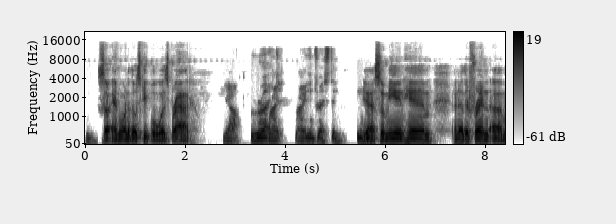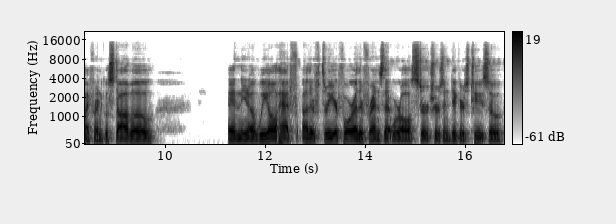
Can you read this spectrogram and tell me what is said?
Hmm. So, and one of those people was Brad. Yeah. Right. Right. Right. Interesting. Mm-hmm. Yeah. So me and him, another friend, uh, my friend Gustavo, and you know we all had other three or four other friends that were all searchers and diggers too. So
